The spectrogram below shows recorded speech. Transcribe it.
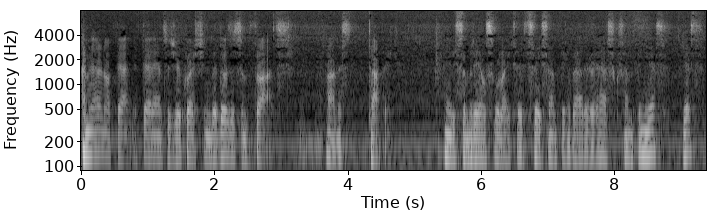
I mean, I don't know if that if that answers your question, but those are some thoughts on this topic. Maybe somebody else would like to say something about it or ask something. Yes, yes.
